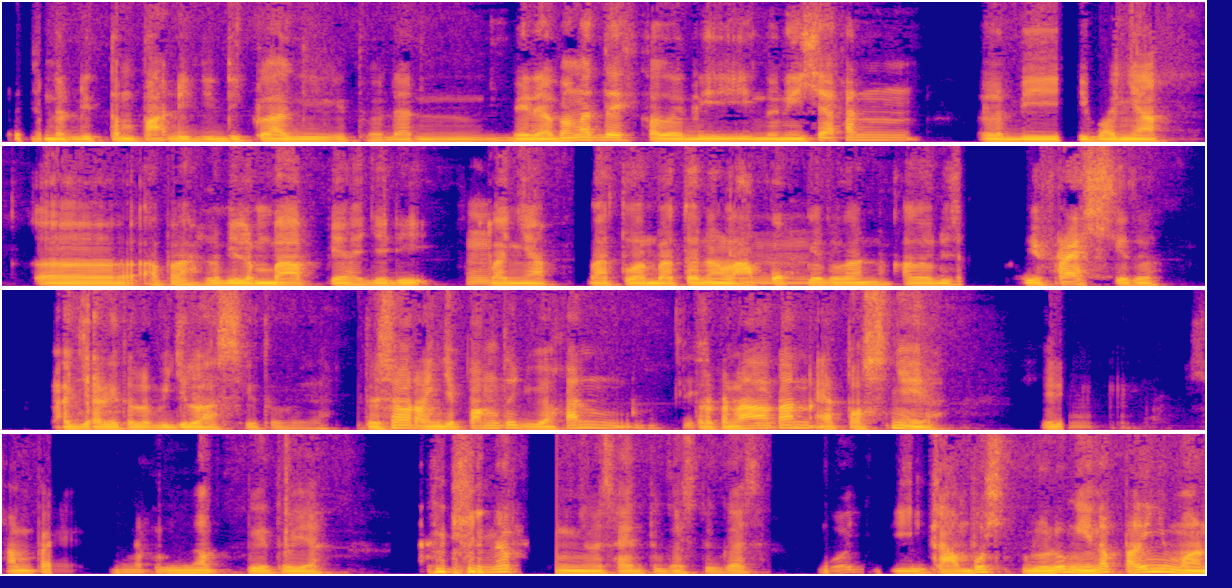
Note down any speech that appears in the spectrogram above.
Bener di tempat dididik lagi gitu. Dan beda banget deh kalau di Indonesia kan lebih banyak eh, apa lebih lembab ya. Jadi Hmm. banyak batuan-batuan yang lapuk Hmm. gitu kan. Kalau di sana lebih fresh gitu. Belajar gitu lebih jelas gitu ya. Terus orang Jepang tuh juga kan terkenal kan etosnya ya. Jadi sampai nginep gitu ya. Nginep nyelesain tugas-tugas. Gue di kampus dulu nginep paling cuma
